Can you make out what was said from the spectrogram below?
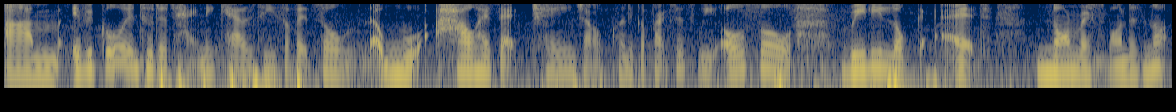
Um, if we go into the technicalities of it, so uh, how has that changed our clinical practice? We also really look at non-responders, not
